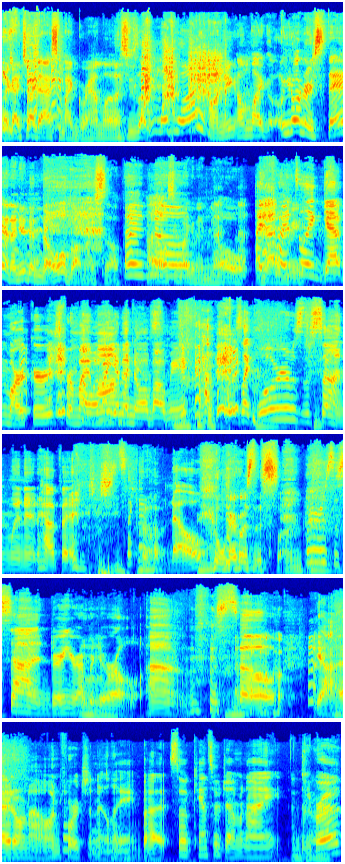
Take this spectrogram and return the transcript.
Like I tried to ask my grandma, she's like, "But why, honey?" I'm like, "Oh, you don't understand. I need to know about myself. I know. How else am I gonna know?" I about tried me? to like get markers from my How am. I gonna like, know about me? I was like, well, where was the sun when it happened? She's like, I don't know. Where was the sun? Where was the sun during your epidural? Um, so, yeah, I don't know, unfortunately. But so Cancer, Gemini, Okay. Libra.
